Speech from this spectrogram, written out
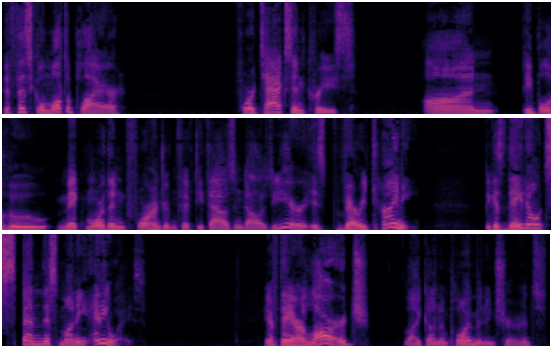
the fiscal multiplier for a tax increase on people who make more than $450,000 a year is very tiny because they don't spend this money anyways. If they are large, like unemployment insurance,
